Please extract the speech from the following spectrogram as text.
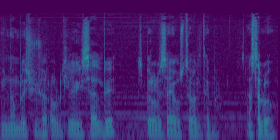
Mi nombre es Shusha Raúl Gil Espero les haya gustado el tema. Hasta luego.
